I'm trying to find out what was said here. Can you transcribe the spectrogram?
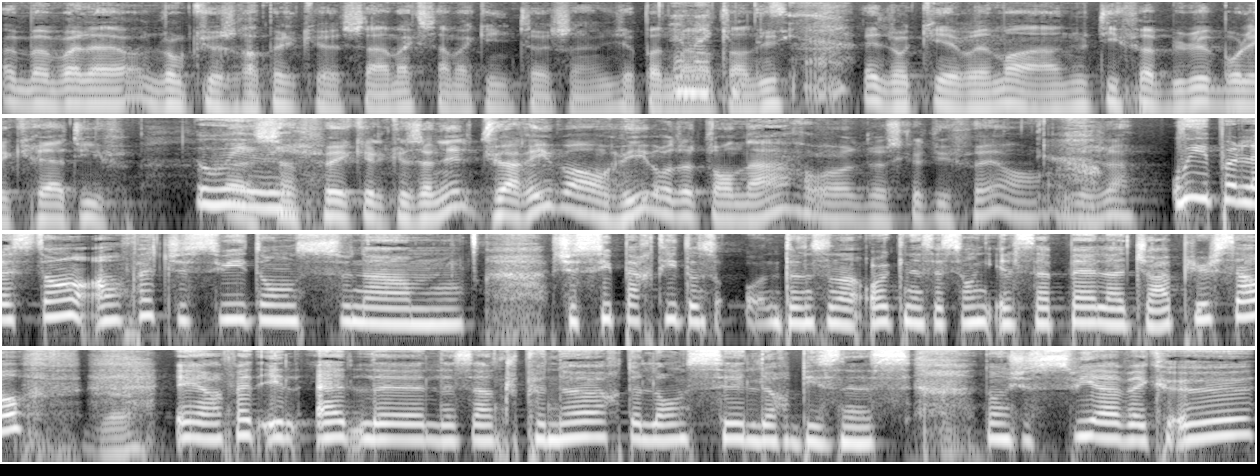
Ah ben voilà, donc je rappelle que c'est un Mac, c'est un Macintosh, hein, il n'y a pas de malentendu. Yeah. Et donc qui est vraiment un outil fabuleux pour les créatifs. Oui, Euh, oui. Ça fait quelques années. Tu arrives à en vivre de ton art, euh, de ce que tu fais en- déjà? Oui, pour l'instant, en fait, je suis dans une, euh, je suis partie dans, dans une organisation, il s'appelle euh, Job Yourself. Yeah. Et en fait, il aide le- les entrepreneurs de lancer leur business. Donc, je suis avec eux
